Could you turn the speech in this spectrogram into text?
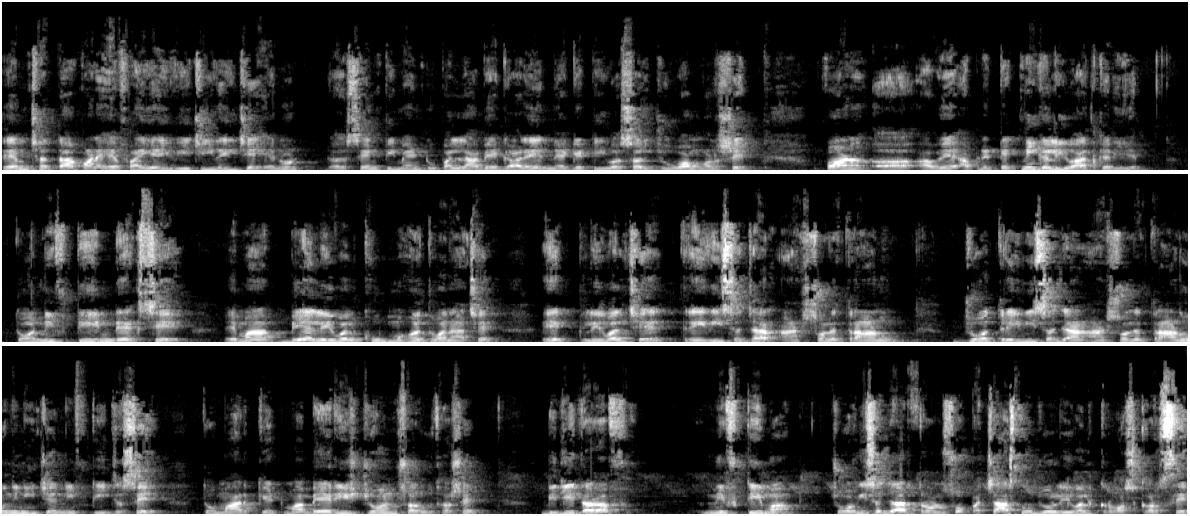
તેમ છતાં પણ એફઆઈઆઈ વેચી રહી છે. એનો સેન્ટિમેન્ટ ઉપર લાંબે ગાળે નેગેટિવ અસર જોવા મળશે. પણ હવે આપણે ટેકનિકલી વાત કરીએ, તો નિફ્ટી ઇન્ડેક્સ છે, એમાં બે લેવલ ખૂબ મહત્વના છે. એક લેવલ છે ત્રેવીસ હજાર આઠસો ને ત્રાણું. જો ત્રેવીસ હજાર આઠસો ને ત્રાણુંની નીચે નિફ્ટી જશે, તો માર્કેટમાં બેરિશ ઝોન શરૂ થશે. બીજી તરફ, નિફ્ટીમાં ચોવીસ હજાર ત્રણસો પચાસનું જો લેવલ ક્રોસ કરશે,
